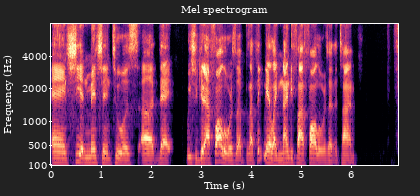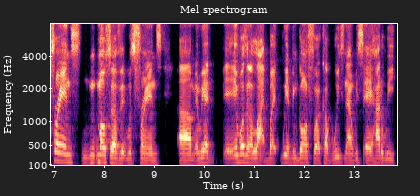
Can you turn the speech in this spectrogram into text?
and she had mentioned to us uh, that we should get our followers up because I think we had like 95 followers at the time. Friends, most of it was friends, um, and we had it wasn't a lot, but we had been going for a couple weeks now. We said, how do we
